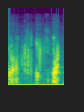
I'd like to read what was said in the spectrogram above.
Yeah.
